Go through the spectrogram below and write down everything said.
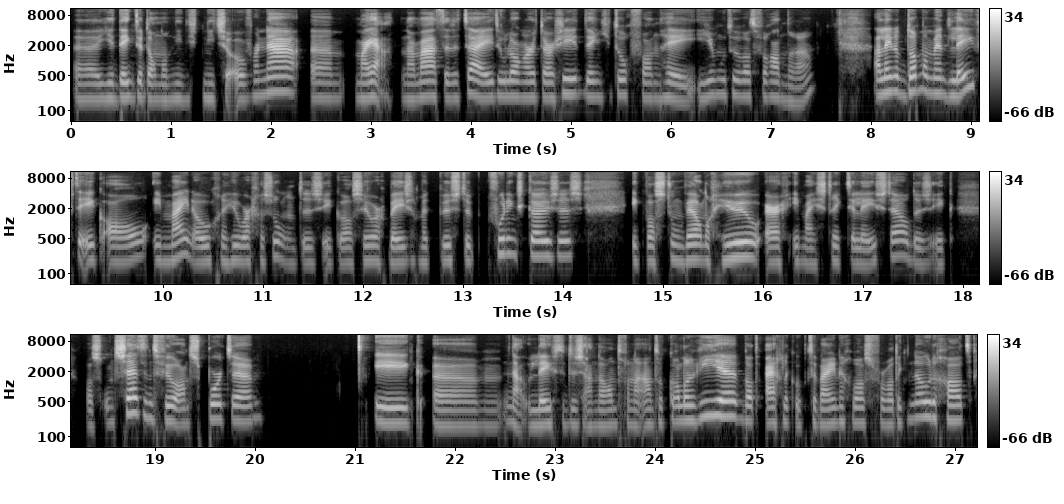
Eh, je denkt er dan nog niet, niet zo over na. Ehm, maar ja, naarmate de tijd, hoe langer het daar zit, denk je toch van, hey, hier moeten we wat veranderen. Alleen op dat moment leefde ik al in mijn ogen heel erg gezond. Dus ik was heel erg bezig met bewuste voedingskeuzes. Ik was toen wel nog heel erg in mijn strikte leefstijl. Dus ik was ontzettend veel aan het sporten. Ik ehm, nou, leefde dus aan de hand van een aantal calorieën, wat eigenlijk ook te weinig was voor wat ik nodig had.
